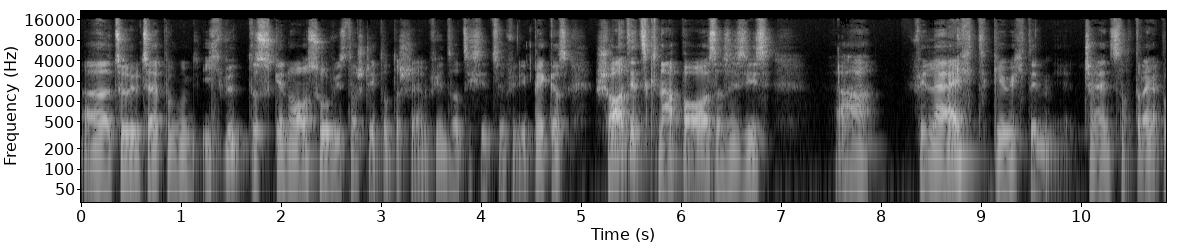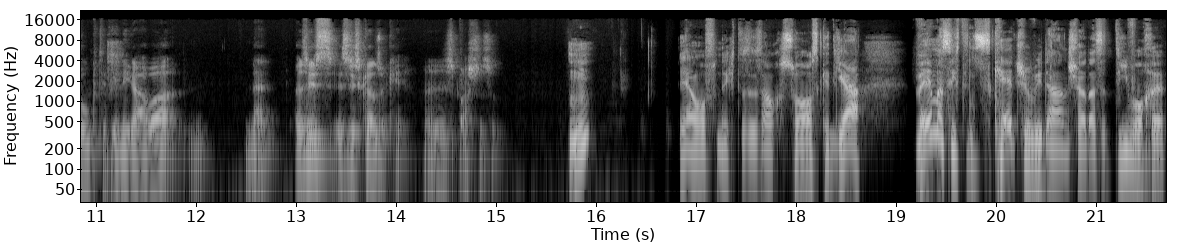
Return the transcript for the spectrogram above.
äh, zu dem Zeitpunkt. Und ich würde das genau so, wie es da steht, unterschreiben. 24 17 für die Packers. Schaut jetzt knapper aus, als es ist. Ja, vielleicht gebe ich den Giants noch drei Punkte weniger, aber nein, es ist, es ist ganz okay. Es passt schon so. Hm? Ja, hoffentlich, dass es auch so ausgeht. Ja, wenn man sich den Schedule wieder anschaut, also die Woche,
